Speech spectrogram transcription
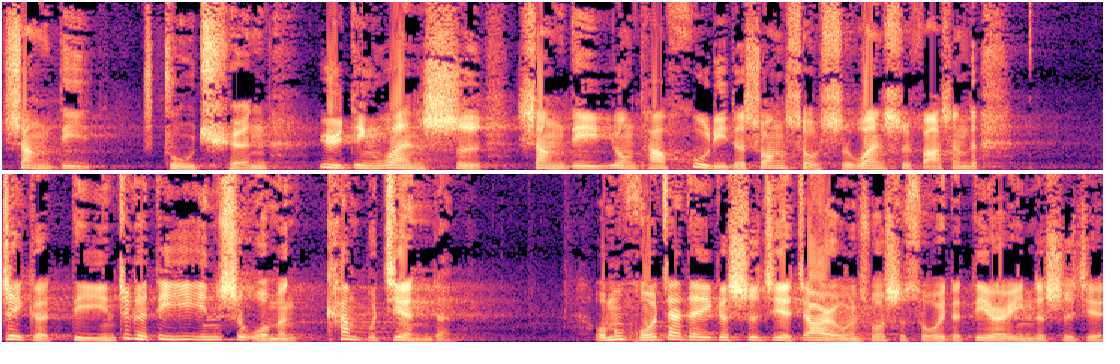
上帝。主权预定万事，上帝用他护理的双手使万事发生的这个第一，这个第一因是我们看不见的。我们活在的一个世界，加尔文说是所谓的第二因的世界。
